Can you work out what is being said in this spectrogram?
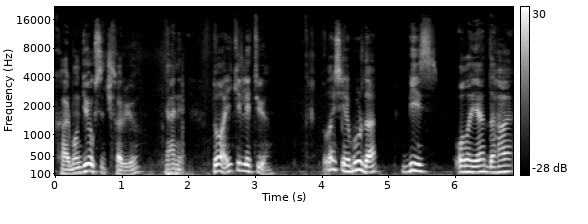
karbondioksit çıkarıyor. Yani doğayı kirletiyor. Dolayısıyla burada biz olaya daha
